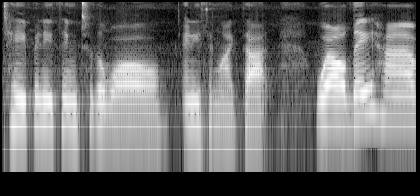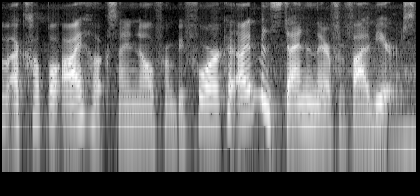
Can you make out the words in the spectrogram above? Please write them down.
tape anything to the wall, anything like that. Well, they have a couple eye hooks I know from before. Cause I've been standing there for five years,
